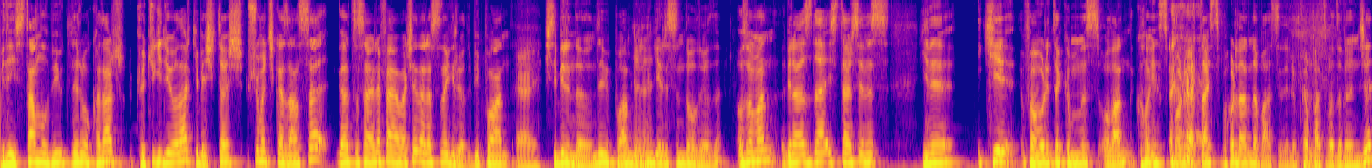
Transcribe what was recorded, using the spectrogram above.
Bir de İstanbul büyükleri o kadar kötü gidiyorlar ki Beşiktaş şu maçı kazansa Galatasaray ile Fenerbahçe'nin arasına giriyordu. Bir puan Yani. işte birinde önünde bir puan birinin Evet. gerisinde oluyordu. O zaman biraz da isterseniz yine iki favori takımımız olan Konya Spor ve Hatay Spor'dan da bahsedelim kapatmadan önce.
